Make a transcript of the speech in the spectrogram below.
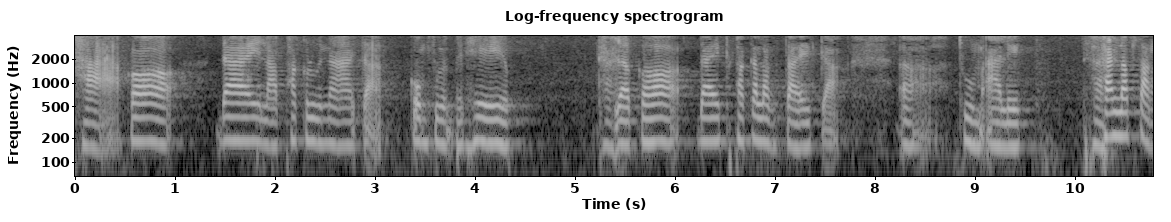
ผ่าก็ได้รับพระกรุณาจากกรมสมเด็จพระเทพ แล้วก็ได้พักกำลังใจจากเอ่อทูมอาเล็กค่ะท่านรับสั่ง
